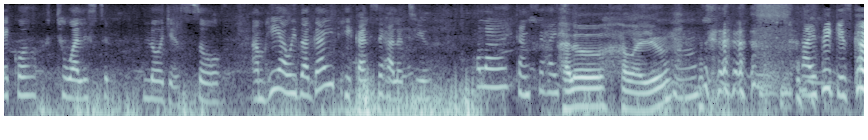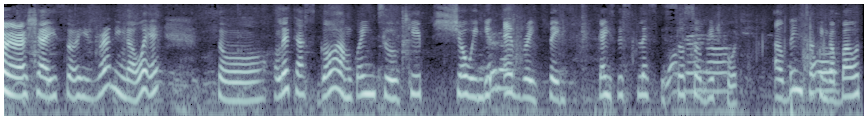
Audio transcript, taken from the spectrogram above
Eco Tourist Lodges. So I'm here with a guide. He can say hello to you. Hello, can say hi. Hello, how are you? I think he's camera shy, so he's running away. So let us go. I'm going to keep showing you everything. Guys, this place is so, so beautiful. I've been talking about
